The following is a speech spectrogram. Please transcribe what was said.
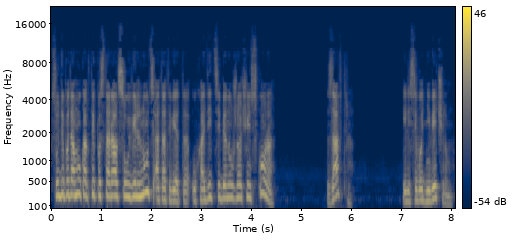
Судя по тому, как ты постарался увильнуть от ответа, уходить тебе нужно очень скоро — Завтра? Или сегодня вечером?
